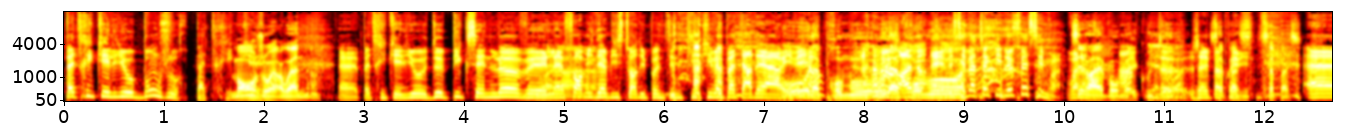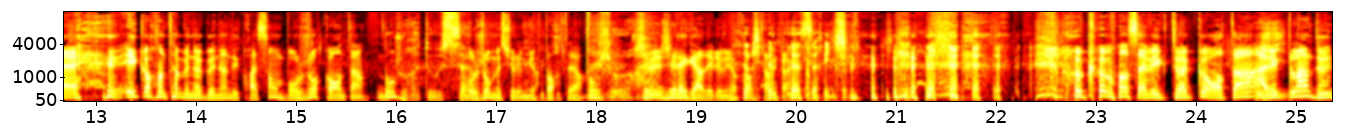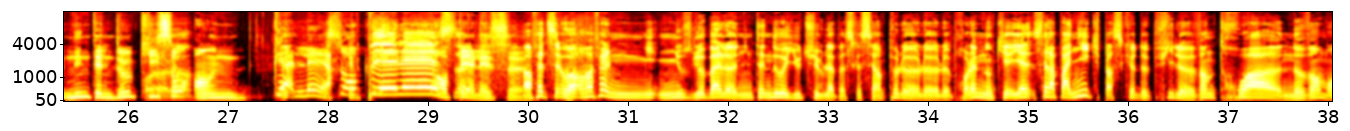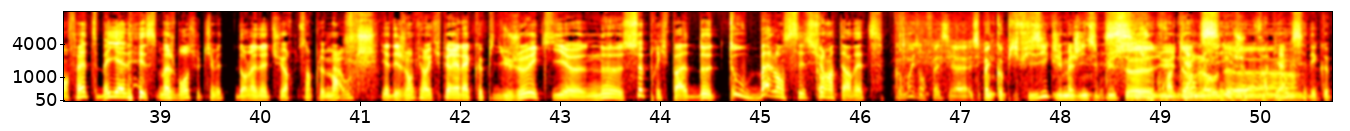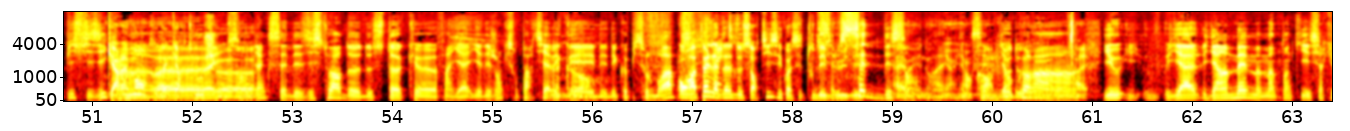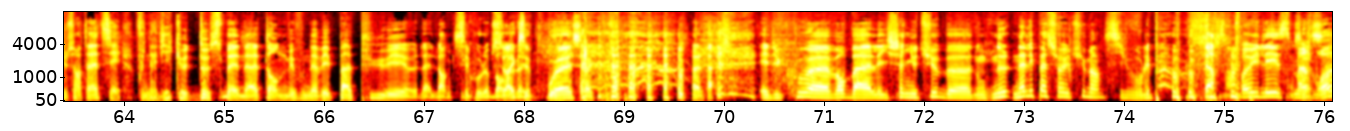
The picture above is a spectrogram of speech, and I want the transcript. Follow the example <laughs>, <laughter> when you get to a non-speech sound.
Patrick Helio, bonjour Patrick. Bonjour Erwan. Euh, Patrick Helio de Pix and Love et Voilà. la formidable histoire du point and click qui va pas tarder à arriver. <laughs> Oh hein. la promo, oh la Ah non, eh, mais promo. c'est pas toi qui le fais, c'est moi. C'est vrai, bon bah Hein, écoute, euh, euh, j'avais pas ça prévu. passe, ça passe. Euh, <laughs> et Corentin Benoît Gonin des Croissants. Bonjour Corentin. Bonjour à tous. Bonjour Monsieur le mur porteur. Bonjour. Je, je vais la garder le mur <laughs> porteur. C'est rigolo. On commence avec toi Corentin, Oui. avec plein de Nintendo qui Oh là sont là. en une galère. Ils sont en PLS en PLS. En fait, c'est- on va faire une news globale euh, Nintendo et YouTube là parce que c'est un peu le, le- le problème. Donc il y a- c'est la panique parce que depuis le 23 novembre en fait, bah, il y a des <laughs> Smash Bros Ultimate dans la nature tout simplement. Il y a des gens qui ont récupéré la copie du jeu et qui euh, ne se privent pas de tout balancer sur Internet. Comment ils ont fait? C'est pas une copie physique, j'imagine, c'est plus Si, euh, du download. Je crois bien que c'est des copies physiques. Carrément, hein. la cartouche, il me semble bien que c'est des histoires de, de stock. euh, Enfin, il y, a- il y a des gens qui sont partis avec des, des- des copies sous le bras. On rappelle la date de sortie, c'est quoi C'est tout début le des- 7 décembre. Ah ouais, donc ouais. il y a- encore un il y a encore un- Ouais. il y a- il y a, il y a un mème maintenant qui circule sur Internet, c'est vous n'aviez que deux semaines à attendre, mais vous n'avez pas pu et euh, la larme qui coule au c'est bord vrai de c'est ouais, c'est vrai que <laughs> <laughs> Voilà. Et du coup, euh, bon bah les chaînes YouTube, euh, donc n'allez pas sur YouTube hein, si vous voulez pas <laughs> vous faire spoiler Smash Bros.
